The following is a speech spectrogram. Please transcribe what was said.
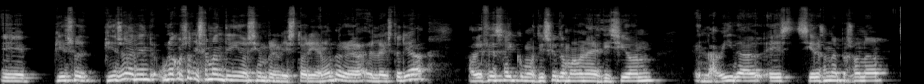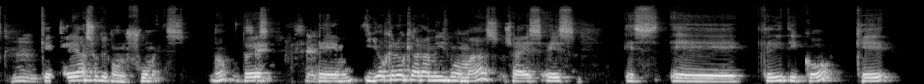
eh, pienso, pienso también, una cosa que se ha mantenido siempre en la historia, ¿no? Pero en la, historia a veces hay como tienes que tomar una decisión en la vida, es si eres una persona que creas o que consumes, ¿no? Entonces, eh, y yo creo que ahora mismo más, o sea, es es eh, crítico que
